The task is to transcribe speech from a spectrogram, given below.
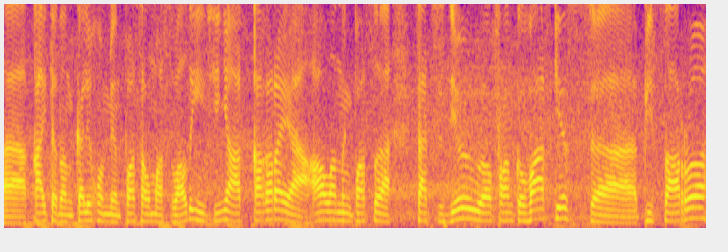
қайтадан калихонмен пас алмасып алды. Инсине артқа қарай аланның пасы сәтсіздеу франко васкес писаро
